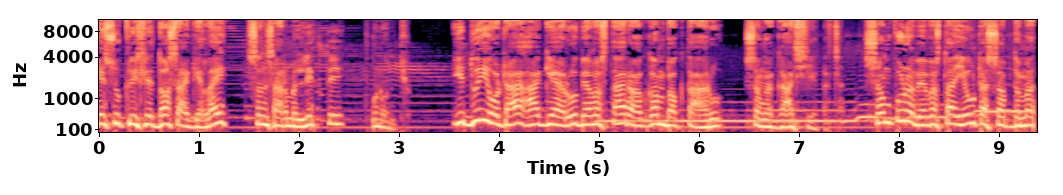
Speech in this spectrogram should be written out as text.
येसु क्रिस्टले दश आज्ञालाई संसारमा लेख्दै हुनुहुन्थ्यो। यी दुईवटा आज्ञाहरू व्यवस्था र अगम वक्ताहरूसँग गाँसिएका छन्। सम्पूर्ण व्यवस्था एउटा शब्दमा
